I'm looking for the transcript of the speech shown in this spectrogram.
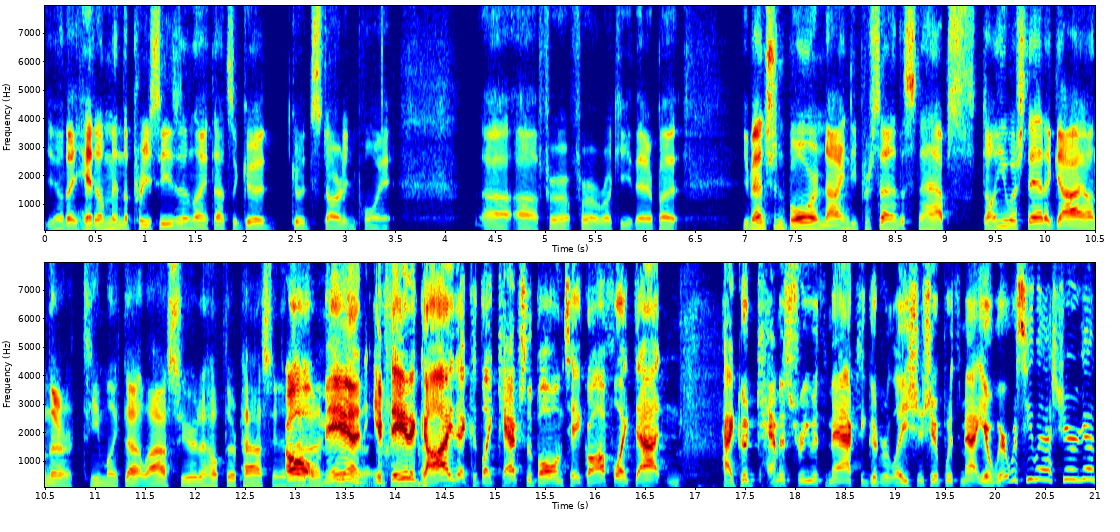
you know, they hit him in the preseason, like that's a good good starting point uh, uh for for a rookie there, but you mentioned Bourne, 90% of the snaps. Don't you wish they had a guy on their team like that last year to help their passing attack? Oh, man. if they had a guy that could, like, catch the ball and take off like that and had good chemistry with Mac, a good relationship with Mac. Yeah, where was he last year again?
